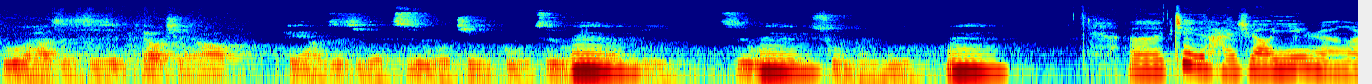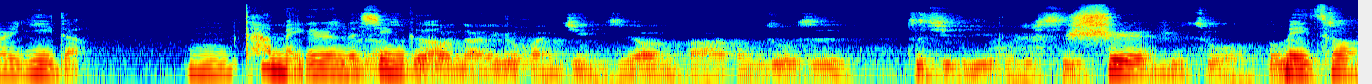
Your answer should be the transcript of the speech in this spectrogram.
如果他只是要想要培养自己的自我进步、自我管理、自我约束能力，嗯，呃，这个还是要因人而异的。嗯，看每个人的性格不管。哪一个环境，只要你把它当做是自己的一回事，是去做，没错。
